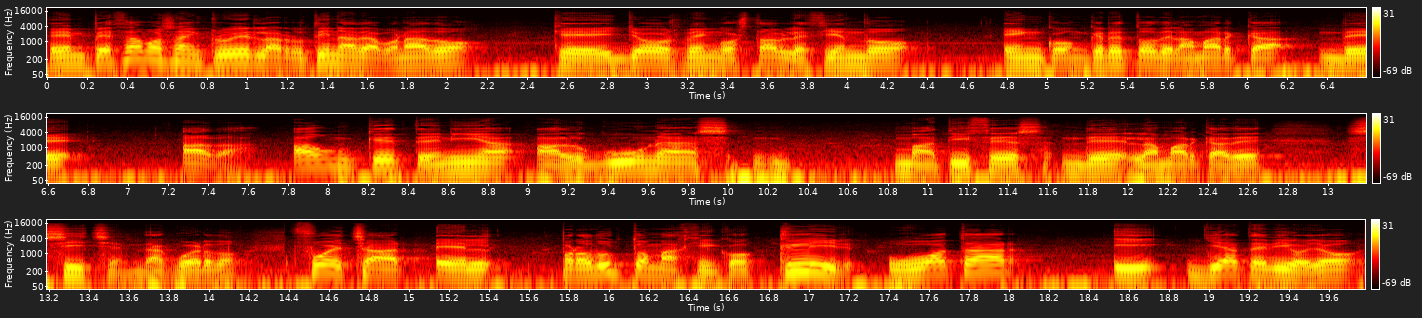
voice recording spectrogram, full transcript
Empezamos a incluir la rutina de abonado que yo os vengo estableciendo en concreto de la marca de ADA, aunque tenía algunas matices de la marca de Sichen, ¿de acuerdo? Fue echar el producto mágico Clear Water y ya te digo yo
